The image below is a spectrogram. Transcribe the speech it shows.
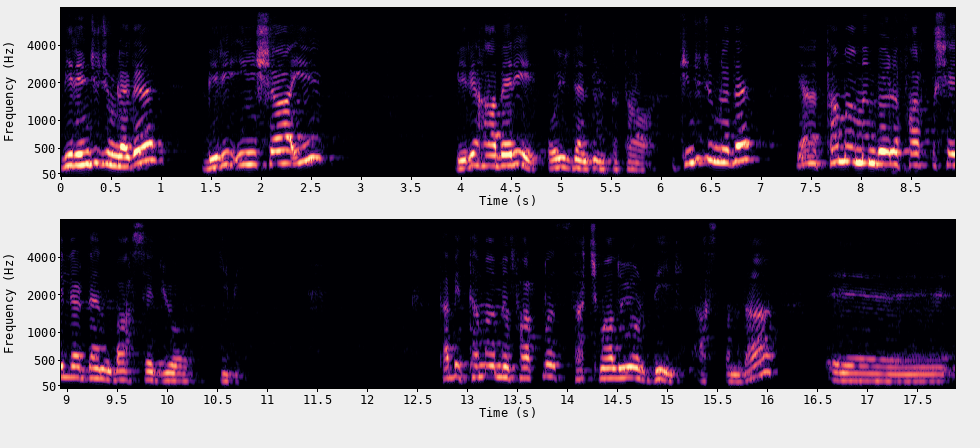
Birinci cümlede biri inşai, biri haberi. O yüzden inkıta var. İkinci cümlede yani tamamen böyle farklı şeylerden bahsediyor gibi. Tabi tamamen farklı saçmalıyor değil aslında. Ee,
